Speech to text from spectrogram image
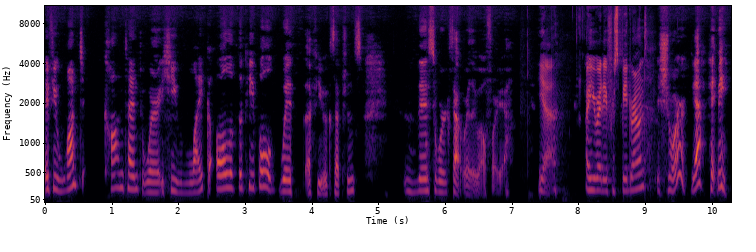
if you want content where you like all of the people with a few exceptions this works out really well for you yeah. Are you ready for speed round? sure. Yeah. Hit me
